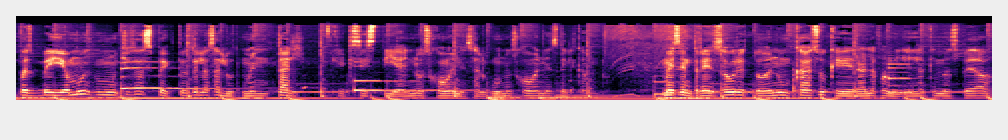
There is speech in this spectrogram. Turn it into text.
pues veíamos muchos aspectos de la salud mental que existía en los jóvenes, algunos jóvenes del campo. Me centré sobre todo en un caso que era la familia en la que me hospedaba.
